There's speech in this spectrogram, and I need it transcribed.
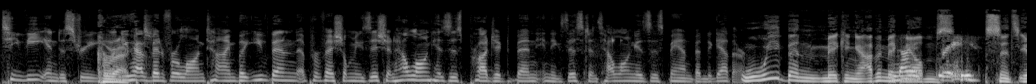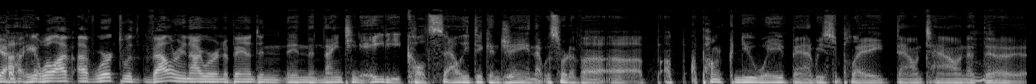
TV industry, and Correct. you have been for a long time. But you've been a professional musician. How long has this project been in existence? How long has this band been together? We've been making. I've been making Ninth albums grade. since. Yeah. yeah, Well, I've I've worked with Valerie and I were in a band in in the 1980 called Sally Dick and Jane. That was sort of a a, a, a punk new wave band. We used to play downtown at the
